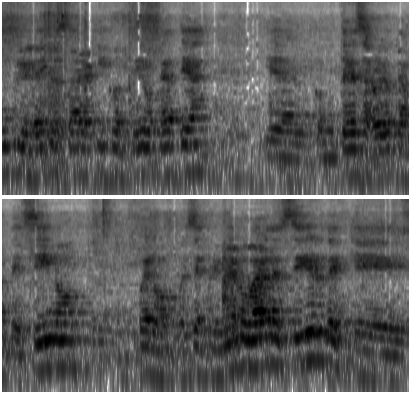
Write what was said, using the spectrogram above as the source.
Un privilegio estar aquí contigo, Katia, y al Comité de Desarrollo Campesino. Bueno, pues en primer lugar decir de que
